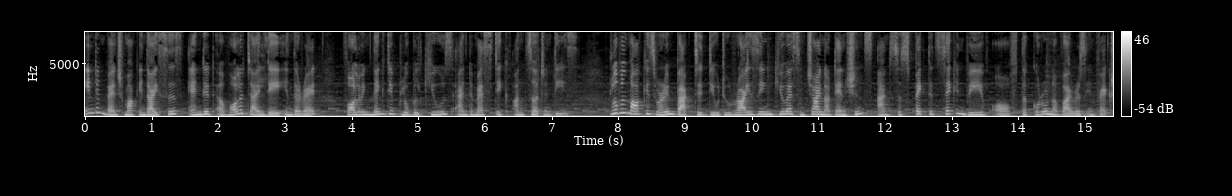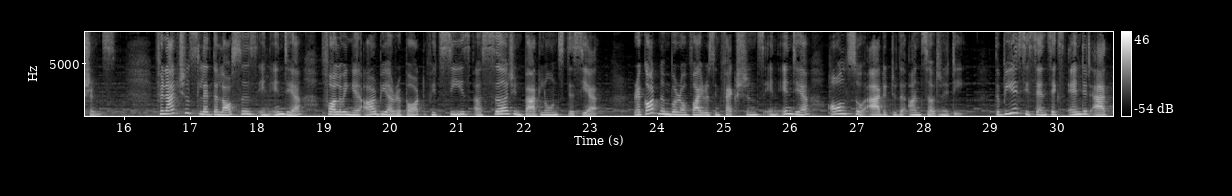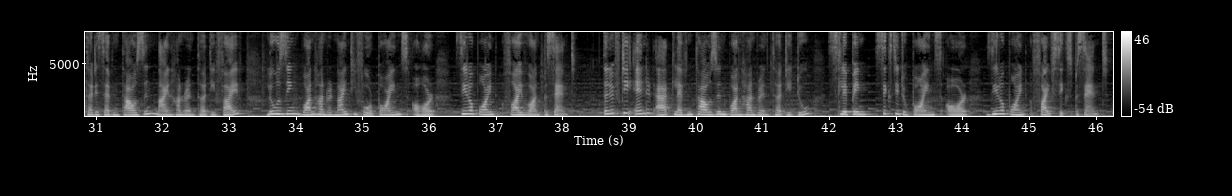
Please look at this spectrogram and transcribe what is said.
Indian benchmark indices ended a volatile day in the red following negative global cues and domestic uncertainties. Global markets were impacted due to rising US and China tensions and suspected second wave of the coronavirus infections. Financials led the losses in India following an RBI report which sees a surge in bad loans this year. Record number of virus infections in India also added to the uncertainty. The BSE Sensex ended at 37,935, losing 194 points or 0.51%. The Nifty ended at 11,132, slipping 62 points or 0.56%.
